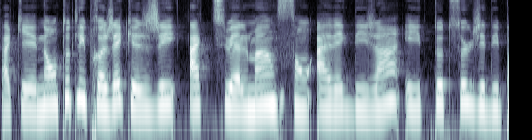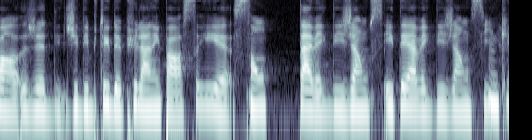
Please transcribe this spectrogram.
Fait que non, tous les projets que j'ai actuellement sont avec des gens et tous ceux que j'ai dépa- débuté depuis l'année passée euh, sont avec des gens aussi, étaient avec des gens aussi. OK.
